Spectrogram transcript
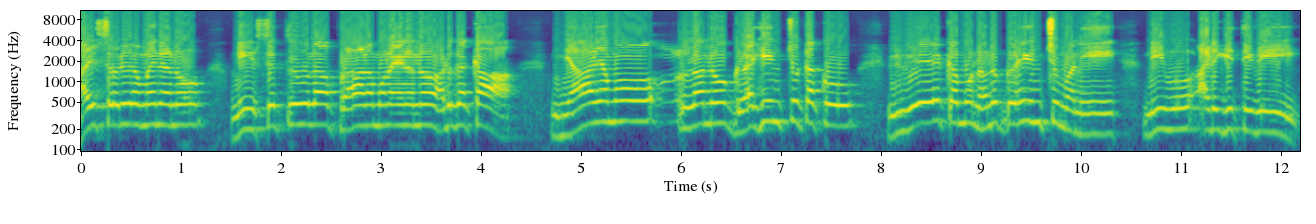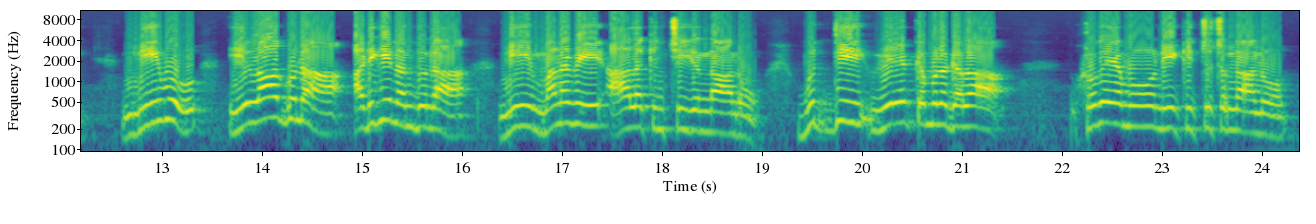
ఐశ్వర్యమైనను నీ శత్రువుల ప్రాణమునైనను అడుగక న్యాయములను గ్రహించుటకు వివేకమును అనుగ్రహించుమని నీవు అడిగితివి. నీవు ఇలాగున అడిగినందున నీ మనవి ఆలకించియున్నాను. బుద్ధి వివేకములు గల హృదయము నీకిచ్చుచున్నాను.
